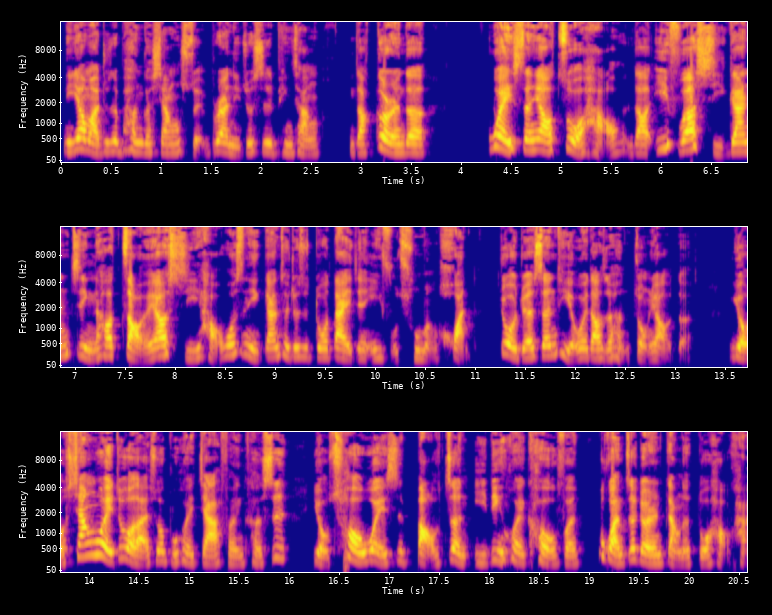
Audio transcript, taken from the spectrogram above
你要么就是喷个香水，不然你就是平常你知道个人的卫生要做好，你知道衣服要洗干净，然后澡也要洗好，或是你干脆就是多带一件衣服出门换。就我觉得身体的味道是很重要的，有香味对我来说不会加分，可是有臭味是保证一定会扣分。不管这个人长得多好看，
